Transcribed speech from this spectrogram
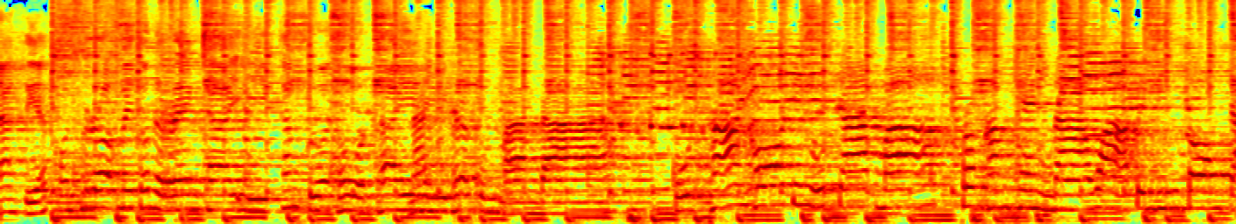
นางเสียคนเพราะไม่ทนแรงชายอีกทั้งก ลัวโทษใครในพระคุณมารดา สุดท้ายขอจึงหลุดจากมา เพราะคำแช่งด่าว่าเป็นดินตองใจ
